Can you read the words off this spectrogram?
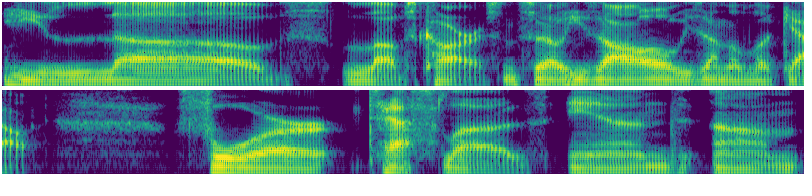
he loves loves cars, and so he's always on the lookout for Teslas and um,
